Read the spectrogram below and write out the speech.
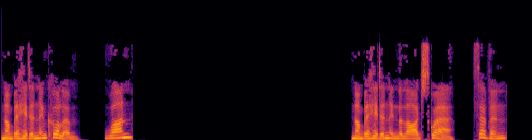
Number hidden in column 1 Number hidden in the large square 7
